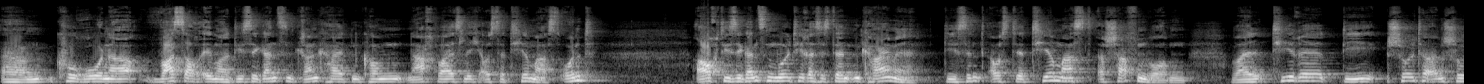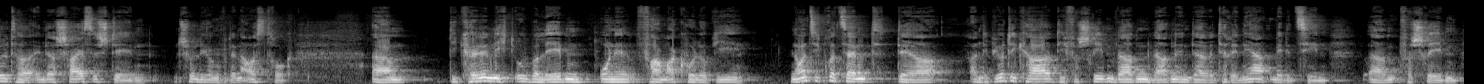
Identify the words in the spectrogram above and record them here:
ähm, Corona, was auch immer. Diese ganzen Krankheiten kommen nachweislich aus der Tiermast. Und auch diese ganzen multiresistenten Keime, die sind aus der Tiermast erschaffen worden, weil Tiere, die Schulter an Schulter in der Scheiße stehen, Entschuldigung für den Ausdruck, ähm, die können nicht überleben ohne Pharmakologie. 90 Prozent der Antibiotika, die verschrieben werden, werden in der Veterinärmedizin ähm, verschrieben.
